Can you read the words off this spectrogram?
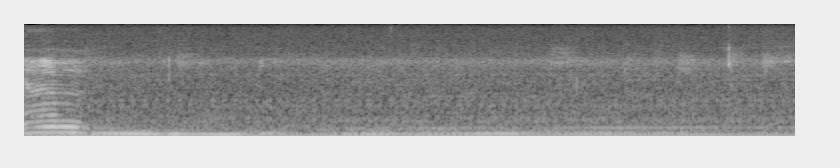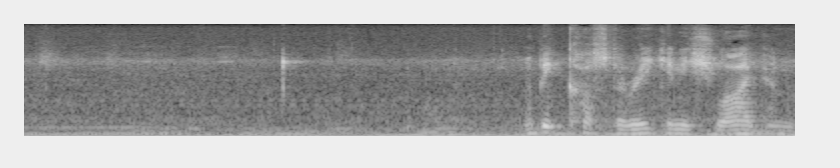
Um, a bit Costa Rican-ish like and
